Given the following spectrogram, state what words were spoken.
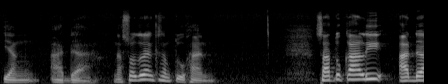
yang ada. Nah, saudara yang kesem Tuhan, satu kali ada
